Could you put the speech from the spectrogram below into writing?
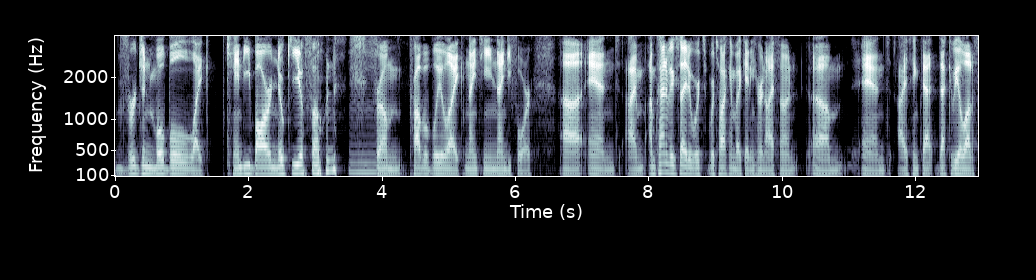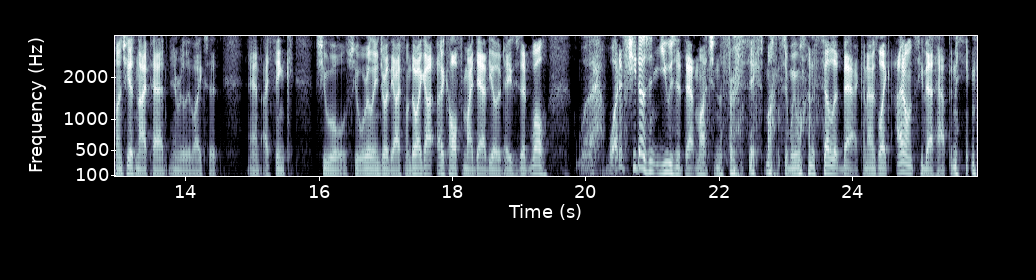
Virgin Mobile like candy bar Nokia phone from probably like 1994. Uh, and I'm I'm kind of excited. We're we're talking about getting her an iPhone, um, and I think that that could be a lot of fun. She has an iPad and really likes it, and I think she will she will really enjoy the iPhone. Though I got a call from my dad the other day who said, "Well, what if she doesn't use it that much in the first six months and we want to sell it back?" And I was like, "I don't see that happening."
